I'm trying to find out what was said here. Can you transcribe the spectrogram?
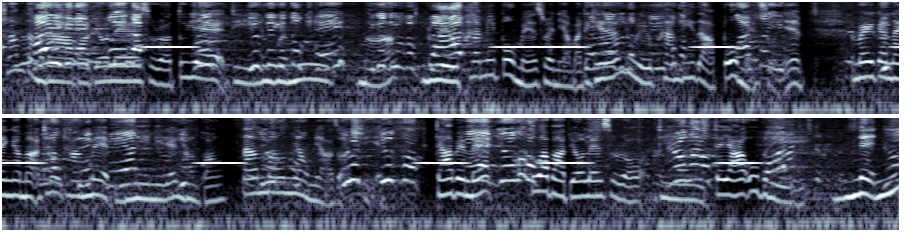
Trump သမ္မတကပြောလဲဆိုတော့သူ့ရဲ့ဒီလူဝင်မှုမှာလူတွေကိုဖမ်းပြီးပို့မယ်ဆိုတဲ့နေရာမှာတကယ်တမ်းလူတွေကိုဖမ်းပြီးတာပို့မယ်ဆိုရင် အမေရိကန်နိုင်ငံမှာအထောက်ထားမဲ့ပြီးနေနေတဲ့လူပေါင်းတန်းပေါင်းမြောက်များစွာရှိတယ်။ဒါပေမဲ့သူကဘာပြောလဲဆိုတော့ဒီတရားဥပဒေနဲ့ညှိ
